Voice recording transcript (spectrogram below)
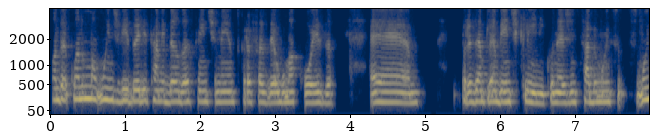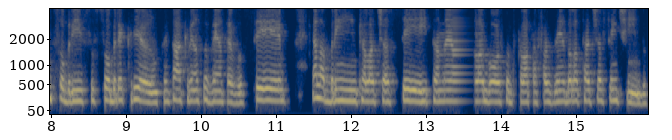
quando, quando um indivíduo ele está me dando assentimento para fazer alguma coisa, é, por exemplo, em ambiente clínico, né? A gente sabe muito, muito sobre isso, sobre a criança. Então, a criança vem até você, ela brinca, ela te aceita, né? Ela gosta do que ela está fazendo, ela está te assentindo,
